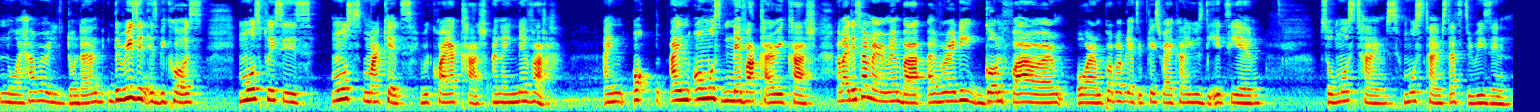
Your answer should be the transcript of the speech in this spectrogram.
No i haven't really done that. And the reason is because most places most markets require cash and i never i i almost never carry cash. And by the time i remember i've already gone far or, or i'm probably at a place where i can't use the atm so most times most times that's the reason.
